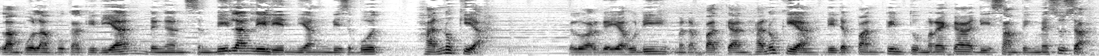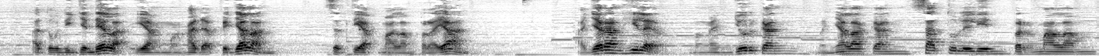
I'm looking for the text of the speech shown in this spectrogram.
lampu-lampu kaki dian dengan sembilan lilin yang disebut Hanukiah Keluarga Yahudi menempatkan Hanukiah di depan pintu mereka di samping Mesusah atau di jendela yang menghadap ke jalan setiap malam perayaan. Ajaran Hillel menganjurkan menyalakan satu lilin per malam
